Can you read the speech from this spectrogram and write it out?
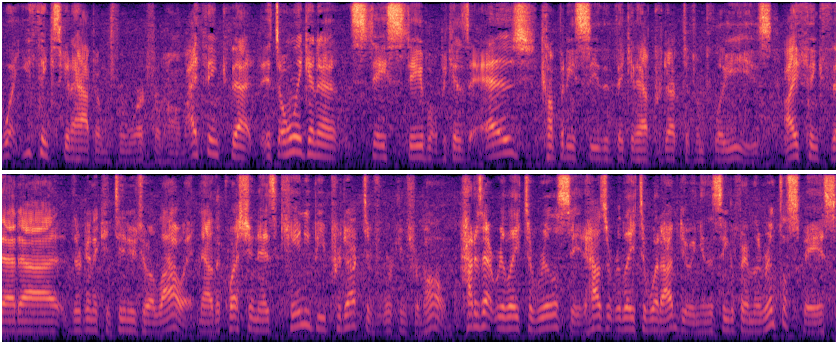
what you think is going to happen from work from home. I think that it's only going to stay stable because as companies see that they can have productive employees, I think that uh, they're going to continue to allow it. Now, the question is can you be productive working from home? How does that relate to real estate? How does it relate to what I'm doing? In the single family rental space,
